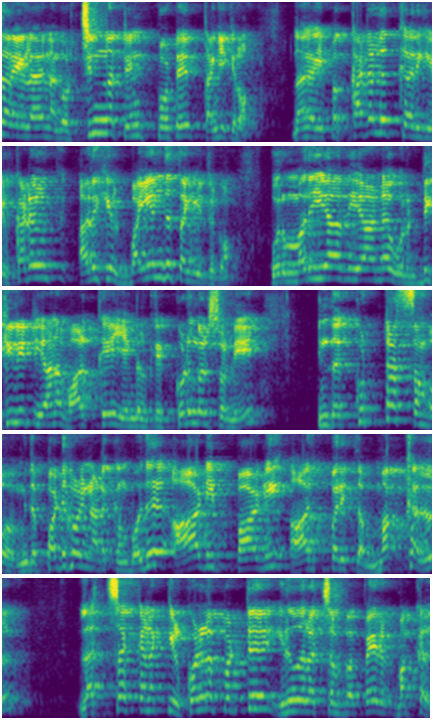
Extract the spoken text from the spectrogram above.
தரையில் நாங்கள் ஒரு சின்ன டென்ட் போட்டு தங்கிக்கிறோம். நாங்கள் இப்போ கடலுக்கு அருகில் கடலுக்கு அருகில் பயந்து தங்கிட்டு இருக்கோம். ஒரு மரியாதையான ஒரு டிகினிட்டியான வாழ்க்கையை எங்களுக்கு கொடுங்கள் சொல்லி இந்த குற்ற சம்பவம் இந்த படுகொலை நடக்கும்போது ஆடி பாடி ஆர்ப்பரித்த மக்கள் லட்சக்கணக்கில் கொல்லப்பட்டு இருபது லட்சம் பேர் மக்கள்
